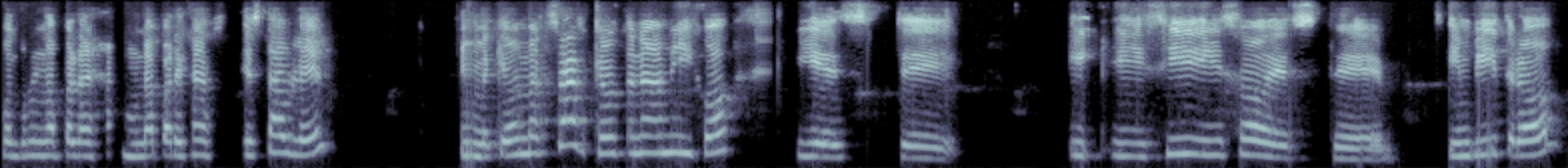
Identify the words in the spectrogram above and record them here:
encontrar una pareja, una pareja estable y me quiero embarazar, quiero tener a mi hijo y este y, y sí hizo este in vitro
